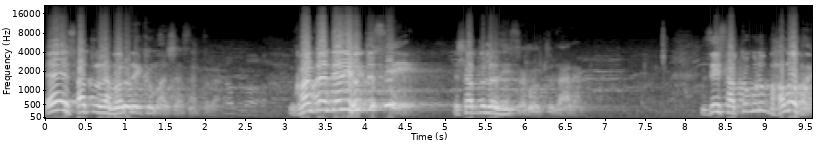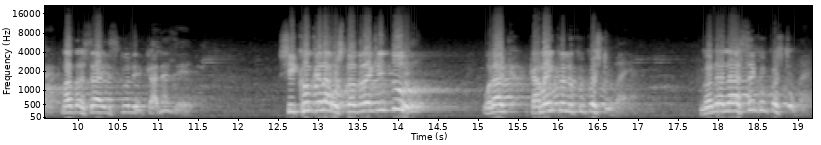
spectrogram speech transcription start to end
এই ছাত্ররা, মনে রেখো মাসা ছাত্ররা। ঘণ্টা দেরি হইতেছে। যে ছাত্রগুলো ভালো হয়, মাদ্রাসা, স্কুলে, কলেজে শিক্ষকেরা ওস্তাদরা কিন্তু ওরা কামাই করলে খুব কষ্ট পায়। গণনা না আসছে খুব কষ্ট পায়।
